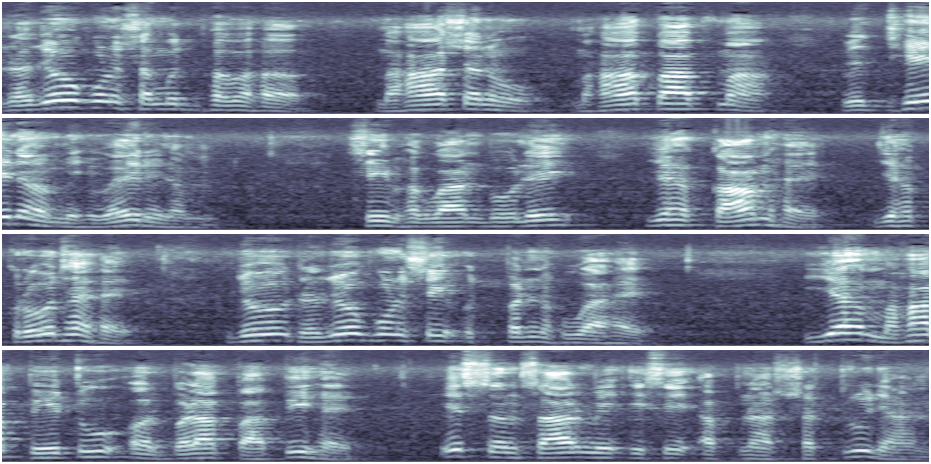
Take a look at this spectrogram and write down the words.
रजोगुण समुद्भव, महाशनो, महापापमा विध्येन मिहवैरिणम। श्री भगवान बोले, यह काम है, यह क्रोध है, जो रजोगुण से उत्पन्न हुआ है। यह महापेटु और बड़ा पापी है इस संसार में इसे अपना शत्रु जान।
